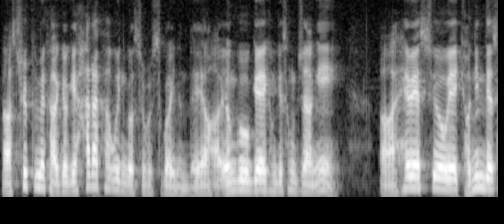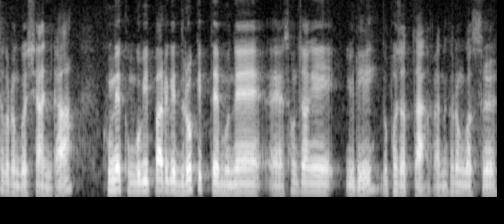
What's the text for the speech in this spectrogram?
아, 수출품의 가격이 하락하고 있는 것을 볼 수가 있는데요. 아, 영국의 경제 성장이 아, 해외 수요에 견인돼서 그런 것이 아니라 국내 공급이 빠르게 늘었기 때문에 에, 성장률이 높아졌다라는 그런 것을 에,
